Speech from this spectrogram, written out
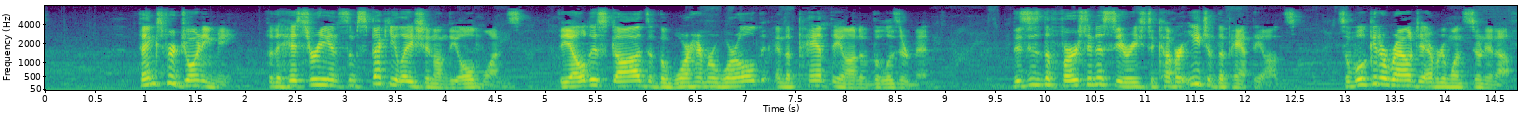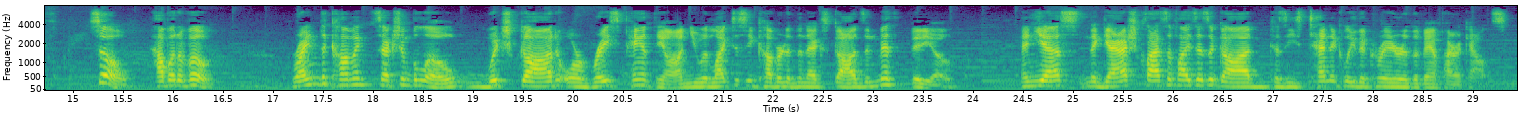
Thanks for joining me for the history and some speculation on the Old Ones, the eldest gods of the Warhammer world, and the pantheon of the Lizardmen. This is the first in a series to cover each of the pantheons, so we'll get around to everyone soon enough. So, how about a vote? Write in the comment section below which god or race pantheon you would like to see covered in the next Gods and Myth video. And yes, Nagash classifies as a god because he's technically the creator of the Vampire Counts.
